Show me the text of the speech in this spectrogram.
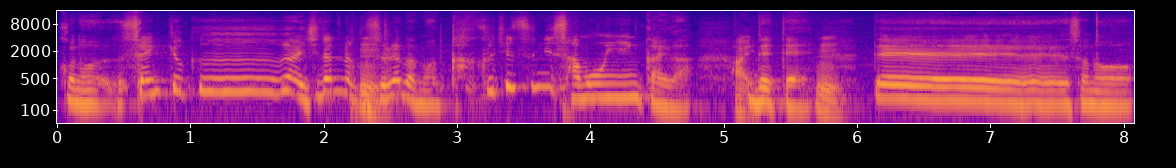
この選挙区が一段落すれば、まあ、確実に査問委員会が出て、はいうん、でその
